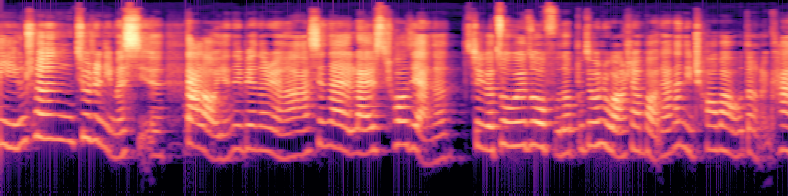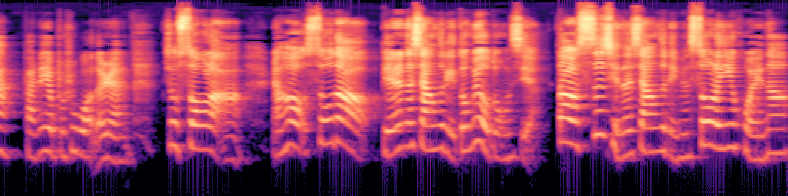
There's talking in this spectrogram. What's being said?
你迎春就是你们喜大老爷那边的人啊，现在来抄检的这个作威作福的不就是王善保家？那你抄吧，我等着看，反正也不是我的人，就搜了啊。然后搜到别人的箱子里都没有东西，到思琪的箱子里面搜了一回呢，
